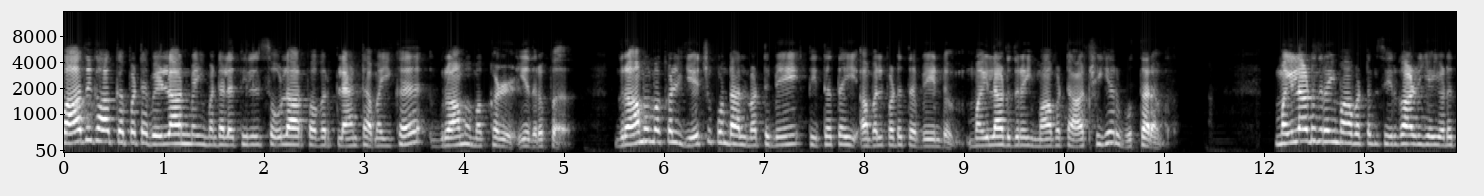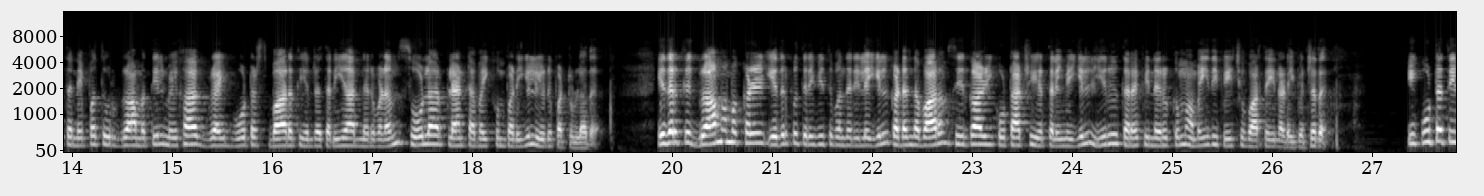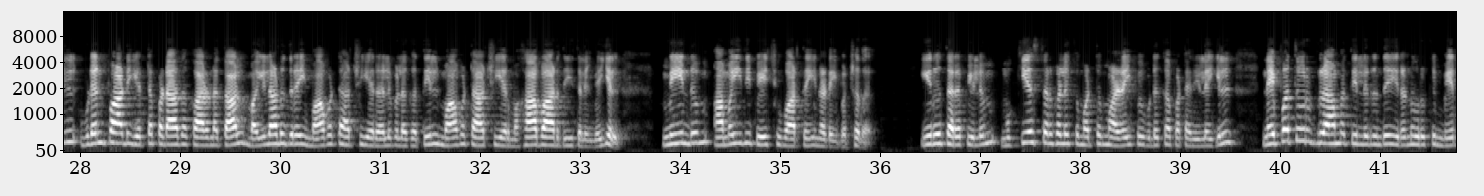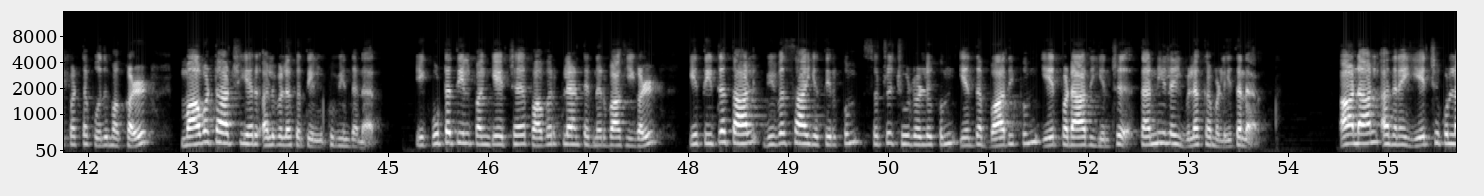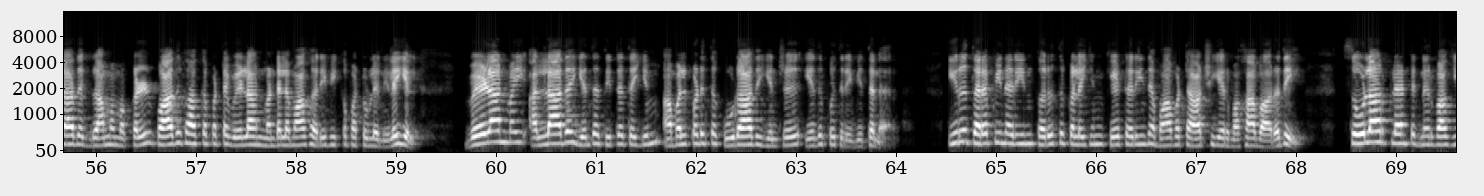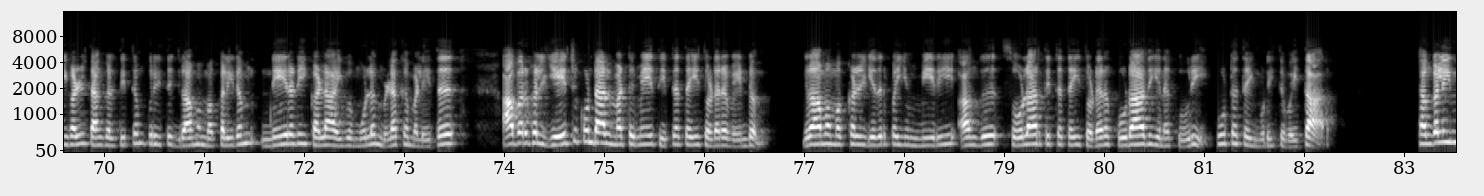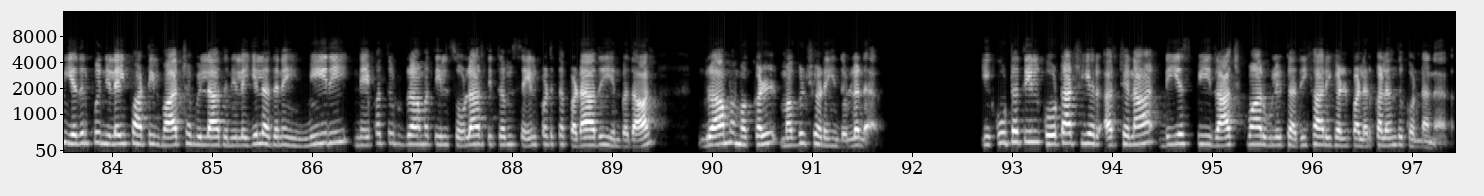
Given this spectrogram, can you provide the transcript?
பாதுகாக்கப்பட்ட வேளாண்மை மண்டலத்தில் சோலார் பவர் பிளான்ட் அமைக்க கிராம மக்கள் எதிர்ப்பு. கிராம மக்கள் ஏற்றுக்கொண்டால் மட்டுமே திட்டத்தை அமல்படுத்த வேண்டும். மயிலாடுதுறை மாவட்ட ஆட்சியர் உத்தரவு. மயிலாடுதுறை மாவட்டம் சீர்காழியை அடுத்த நெப்பத்தூர் கிராமத்தில் மெகா கிரைட் ஓட்டர்ஸ் பாரத் என்ற தனியார் நிறுவனம் சோலார் பிளான்ட் அமைக்கும் பணியில் ஈடுபட்டுள்ளது. இதற்கு கிராம மக்கள் எதிர்ப்பு தெரிவித்து வந்த நிலையில் கடந்த வாரம் சீர்காழி கோட்டாட்சியர் தலைமையில் இரு தரப்பினருக்கும் அமைதி பேச்சுவார்த்தை நடைபெற்றது. இக்கூட்டத்தில் உடன்பாடு எட்டப்படாத காரணத்தால் மயிலாடுதுறை மாவட்ட ஆட்சியர் அலுவலகத்தில் மாவட்ட ஆட்சியர் மகாபாரதி தலைமையில் மீண்டும் அமைதி பேச்சுவார்த்தை நடைபெற்றது. இரு தரப்பிலும் முக்கியஸ்தர்களுக்கு மட்டும் அழைப்பு விடுக்கப்பட்ட நிலையில் நெப்பத்தூர் கிராமத்திலிருந்து இருநூறுக்கும் மேற்பட்ட பொதுமக்கள் மாவட்ட ஆட்சியர் அலுவலகத்தில் குவிந்தனர். இக்கூட்டத்தில் பங்கேற்ற பவர் பிளான்ட் நிர்வாகிகள் இத்திட்டத்தால் விவசாயத்திற்கும் சுற்றுச்சூழலுக்கும் எந்த பாதிப்பும் ஏற்படாது என்று தன்னிலை விளக்கமளித்தனர். ஆனால் அதனை ஏற்றுக்கொள்ளாத கிராம மக்கள் பாதுகாக்கப்பட்ட வேளாண் மண்டலமாக அறிவிக்கப்பட்டுள்ள நிலையில் வேளாண்மை அல்லாத எந்த திட்டத்தையும் அமல்படுத்தக்கூடாது என்று எதிர்ப்பு தெரிவித்தனர். இரு தரப்பினரின் கருத்துக்களையும் கேட்டறிந்த மாவட்ட ஆட்சியர் மகாபாரதி சோலார் பிளான்ட் நிர்வாகிகள் தங்கள் திட்டம் குறித்து கிராம மக்களிடம் நேரடி கள ஆய்வு மூலம் விளக்கமளித்து அவர்கள் ஏற்றுக்கொண்டால் மட்டுமே திட்டத்தை தொடர வேண்டும். கிராம மக்கள் எதிர்ப்பையும் மீறி அங்கு சோலார் திட்டத்தை தொடரக்கூடாது என கூறி கூட்டத்தை முடித்து வைத்தார். தங்களின் எதிர்ப்பு நிலைப்பாட்டில் மாற்றமில்லாத நிலையில் அதனை மீறி நெப்பத்தூர் கிராமத்தில் சோலார் திட்டம் செயல்படுத்தப்படாது என்பதால் கிராம மக்கள் மகிழ்ச்சி அடைந்துள்ளனர். இக்கூட்டத்தில் கோட்டாட்சியர் அர்ச்சனா டிஎஸ்பி ராஜ்குமார் உள்ளிட்ட அதிகாரிகள் பலர் கலந்து கொண்டனர்.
